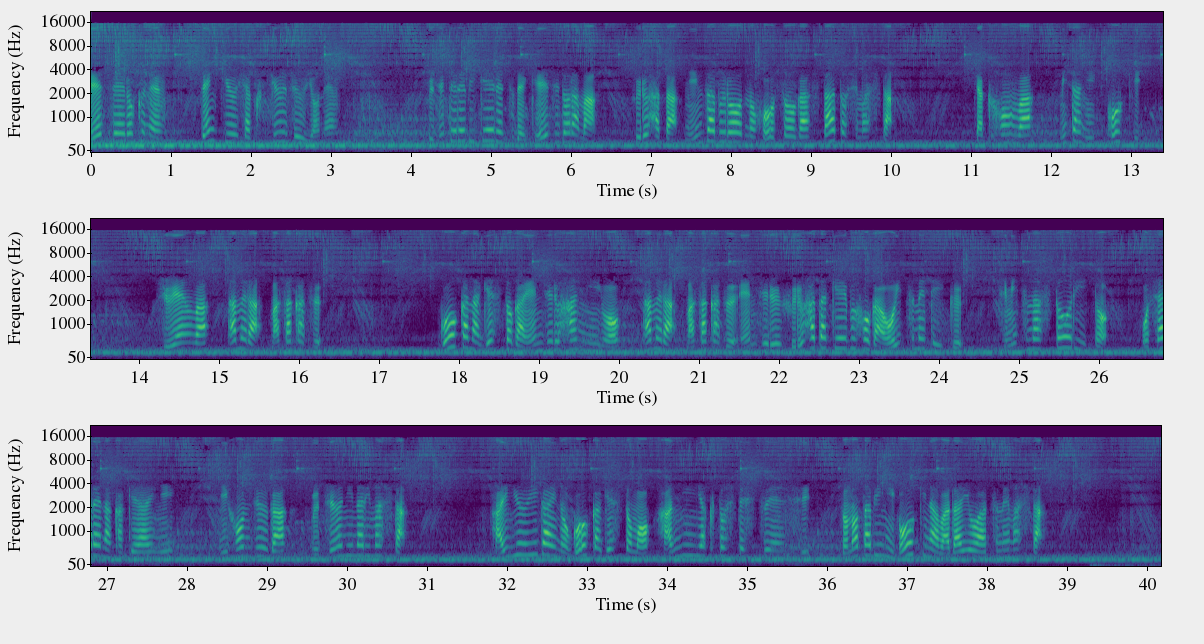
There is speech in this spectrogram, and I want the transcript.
平成6年1994年。フジテレビ系列で刑事ドラマ「古畑任三郎」の放送がスタートしました。脚本は三谷幸喜。主演は田村正和。豪華なゲストが演じる犯人を田村正和演じる古畑警部補が追い詰めていく緻密なストーリーとおしゃれな掛け合いに日本中が夢中になりました俳優以外の豪華ゲストも犯人役として出演しその度に大きな話題を集めました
